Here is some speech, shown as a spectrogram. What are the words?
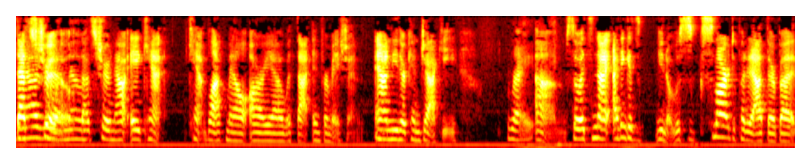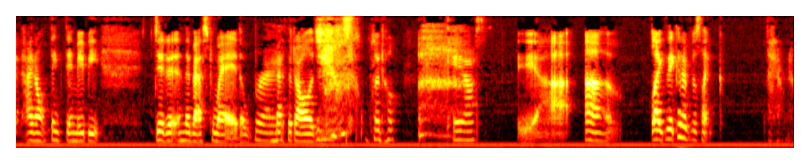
That's true. That's true. Now A can't can't blackmail Aria with that information, and neither can Jackie. right. Um, so it's not. I think it's you know it was smart to put it out there, but I don't think they maybe did it in the best way. The Right. methodology was a little Chaos. yeah. Um, like they could have just like I don't know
